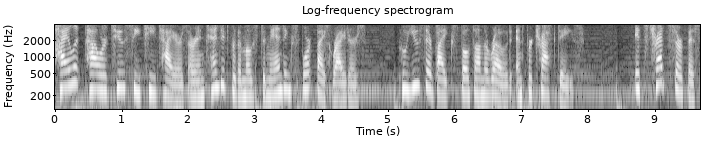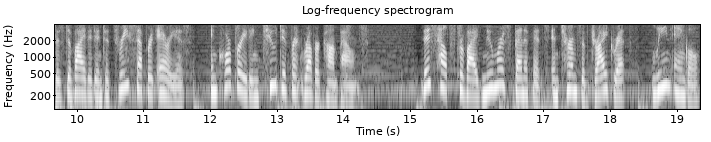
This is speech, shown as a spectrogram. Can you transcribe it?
Pilot Power 2 CT tires are intended for the most demanding sport bike riders, who use their bikes both on the road and for track days. Its tread surface is divided into three separate areas, incorporating two different rubber compounds. This helps provide numerous benefits in terms of dry grip, lean angle,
